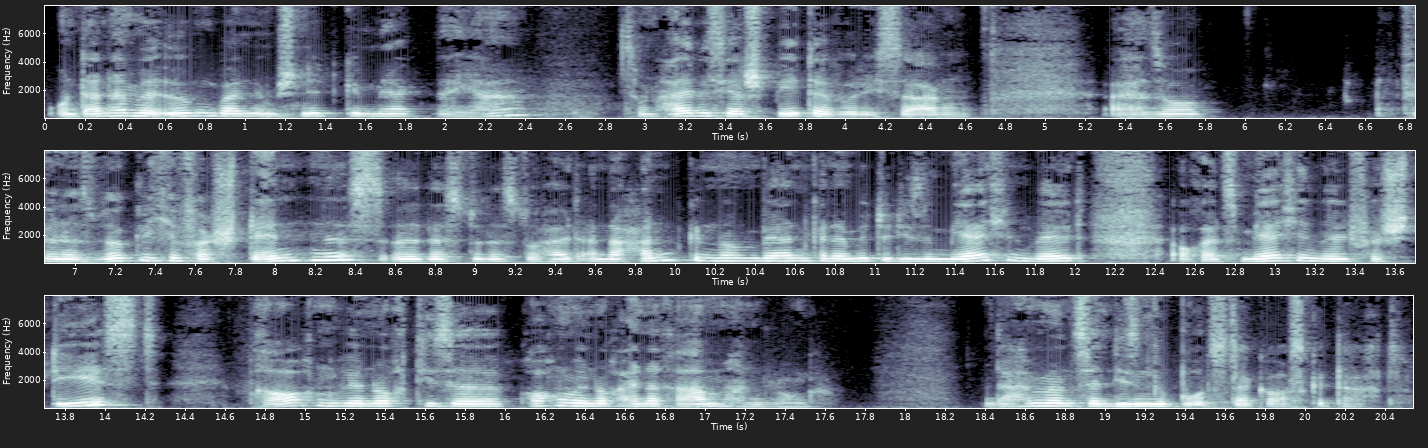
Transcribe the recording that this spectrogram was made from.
Und dann haben wir irgendwann im Schnitt gemerkt, na ja, so ein halbes Jahr später würde ich sagen, also für das wirkliche Verständnis, äh, dass du, dass du halt an der Hand genommen werden kann, damit du diese Märchenwelt auch als Märchenwelt verstehst, brauchen wir noch diese, brauchen wir noch eine Rahmenhandlung. Und da haben wir uns dann diesen Geburtstag ausgedacht.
